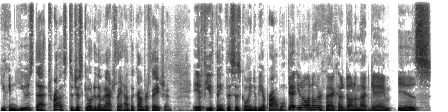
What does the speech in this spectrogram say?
You can use that trust to just go to them and actually have the conversation if you think this is going to be a problem. Yeah, you know, another thing I could have done in that game is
